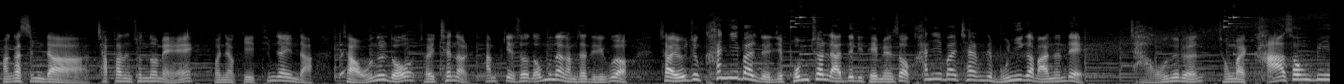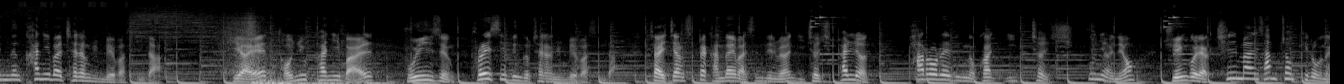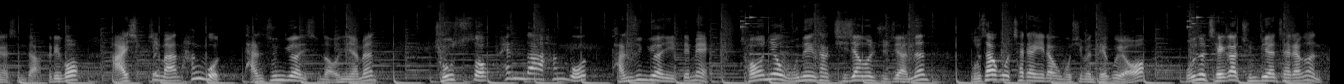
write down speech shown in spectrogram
반갑습니다. 차파는 촌놈의 권혁기 팀장입니다. 자, 오늘도 저희 채널 함께 해서 너무나 감사드리고요. 자, 요즘 카니발들, 이제 봄철 나들이 되면서 카니발 차량들 문의가 많은데, 자, 오늘은 정말 가성비 있는 카니발 차량 준비해 봤습니다. 기아의 더뉴 카니발 9인승 프레시 등급 차량 준비해 봤습니다. 자, 이 차량 스펙 간단히 말씀드리면 2018년 8월에 등록한 2019년형 주행거리 약 7만 3천 킬로 운행했습니다. 그리고 아쉽지만 한 곳 단순 교환이 있습니다. 어디냐면 조수석 펜다 한 곳 단순 교환이기 때문에 전혀 운행상 지장을 주지 않는 무사고 차량이라고 보시면 되고요. 오늘 제가 준비한 차량은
